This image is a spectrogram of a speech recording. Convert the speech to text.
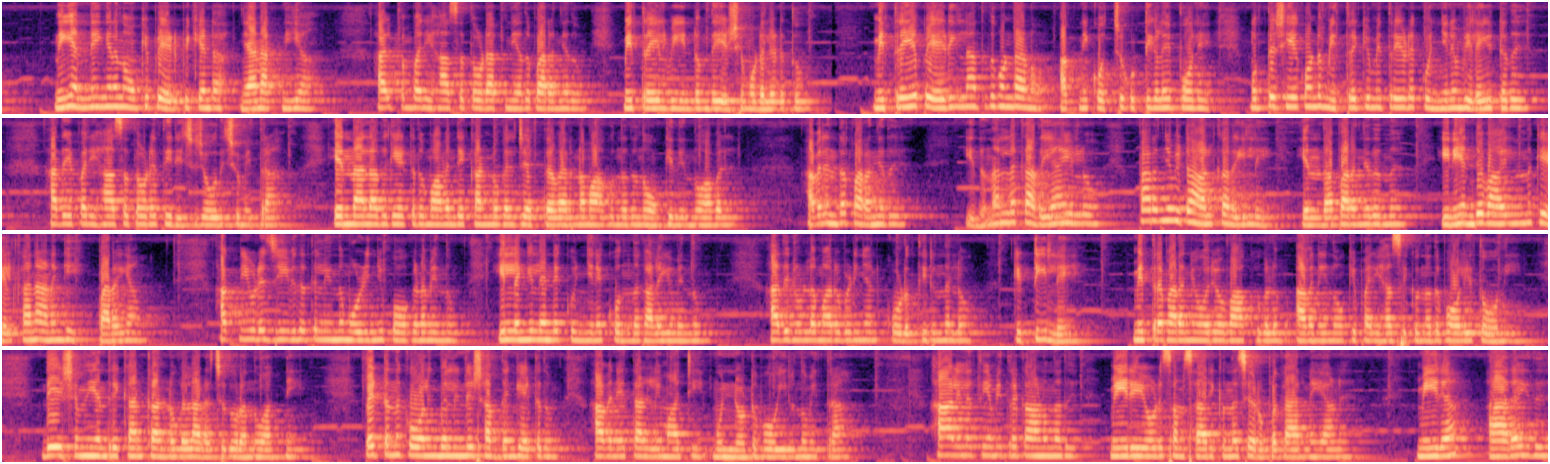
നീ എന്നെ ഇങ്ങനെ നോക്കി പേടിപ്പിക്കേണ്ട. ഞാൻ അഗ്നിയ. അല്പം പരിഹാസത്തോടെ അഗ്നി അത് പറഞ്ഞതും മിത്രയിൽ വീണ്ടും ദേഷ്യം ഉടലെടുത്തു. മിത്രയെ പേടിയില്ലാത്തത് കൊണ്ടാണോ അഗ്നി കൊച്ചു കുട്ടികളെ പോലെ മുത്തശ്ശിയെ കൊണ്ട് മിത്രയ്ക്കും മിത്രയുടെ കുഞ്ഞിനും വിലയിട്ടത്? അതേ പരിഹാസത്തോടെ തിരിച്ചു ചോദിച്ചു മിത്ര. എന്നാൽ അത് കേട്ടതും അവന്റെ കണ്ണുകൾ രക്തവർണമാകുന്നത് നോക്കി നിന്നു അവൾ. അവരെന്താ പറഞ്ഞത്? ഇത് നല്ല കഥയായല്ലോ. പറഞ്ഞു വിട്ട ആൾക്കറിയില്ലേ എന്താ പറഞ്ഞതെന്ന്? ഇനി എന്റെ വായിൽ നിന്ന് കേൾക്കാനാണെങ്കിൽ പറയാം. അഗ്നിയുടെ ജീവിതത്തിൽ നിന്നും ഒഴിഞ്ഞു പോകണമെന്നും ഇല്ലെങ്കിൽ എന്റെ കുഞ്ഞിനെ കൊന്നു കളയുമെന്നും അതിനുള്ള മറുപടി ഞാൻ കൊടുത്തിരുന്നല്ലോ. കിട്ടിയില്ലേ? മിത്ര പറഞ്ഞ ഓരോ വാക്കുകളും അവനെ നോക്കി പരിഹസിക്കുന്നത് പോലെ തോന്നി. ദേഷ്യം നിയന്ത്രിക്കാൻ കണ്ണുകൾ അടച്ചു തുറന്നു അഗ്നി. പെട്ടെന്ന് കോളിംഗ് ബെല്ലിന്റെ ശബ്ദം കേട്ടതും അവനെ തള്ളി മാറ്റി മുന്നോട്ട് പോയിരുന്നു മിത്ര. ഹാളിലെത്തിയ മിത്ര കാണുന്നത് മീരയോട് സംസാരിക്കുന്ന ചെറുപ്പക്കാരനെയാണ്. മീര ആരാ ഇത്?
